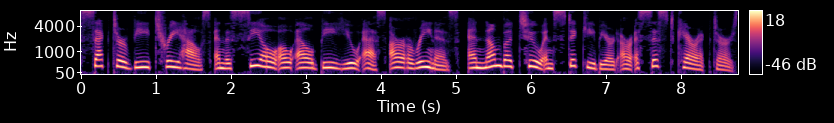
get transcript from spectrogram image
Sector V Treehouse and the COOLBUS are arenas, and Number 2 and Stickybeard are assist characters.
